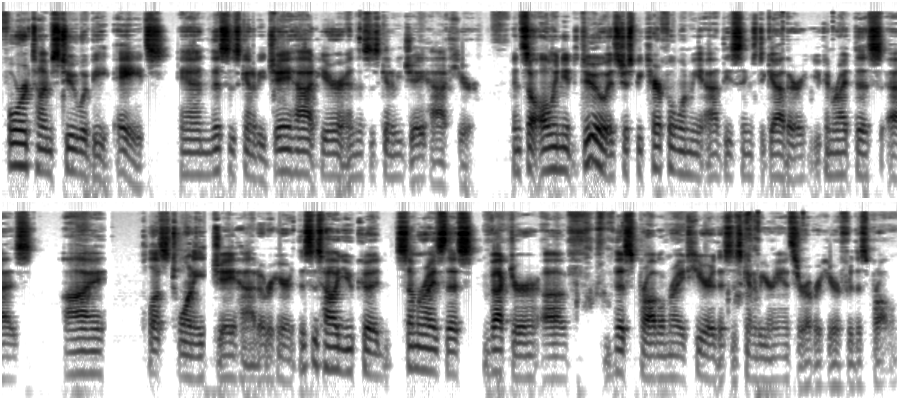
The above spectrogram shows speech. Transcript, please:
4 times 2 would be 8, and this is going to be j hat here, and this is going to be j hat here. And so all we need to do is just be careful when we add these things together. You can write this as i plus 20 j hat over here. This is how you could summarize this vector of this problem right here. This is going to be your answer over here for this problem.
